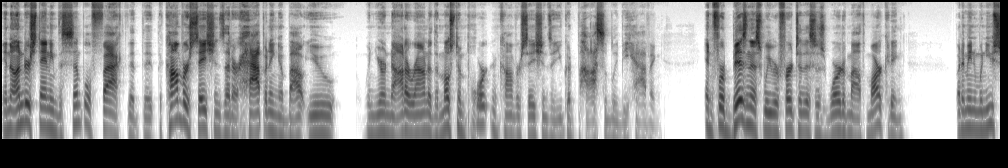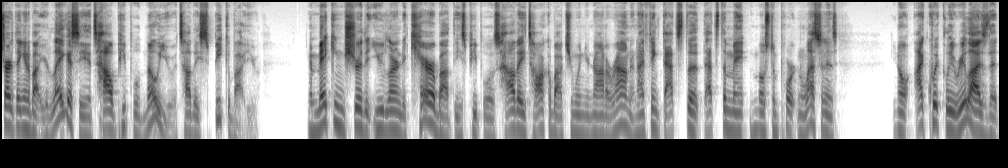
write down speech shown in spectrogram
In understanding the simple fact that the, the conversations that are happening about you when you're not around are the most important conversations that you could possibly be having. And for business, we refer to this as word of mouth marketing. But I mean, when you start thinking about your legacy, it's how people know you, it's how they speak about you. And making sure that you learn to care about these people is how they talk about you when you're not around. And I think that's the that's the main, most important lesson is, you know, I quickly realized that,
